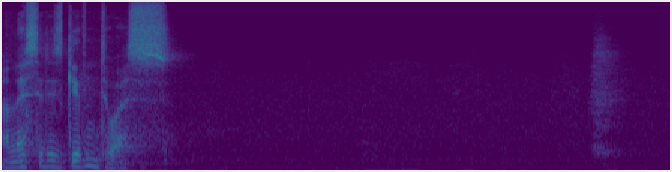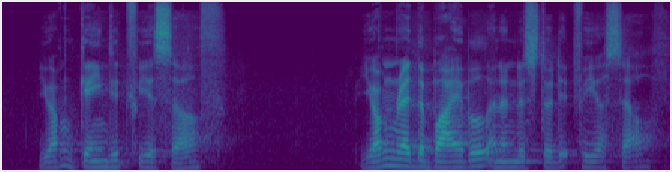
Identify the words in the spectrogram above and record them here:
unless it is given to us. You haven't gained it for yourself. You haven't read the Bible and understood it for yourself.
